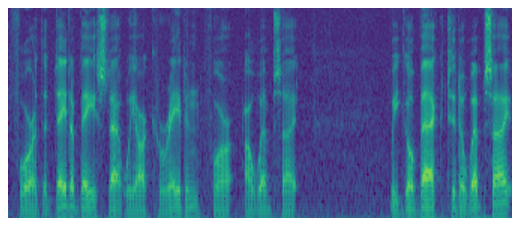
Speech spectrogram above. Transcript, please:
for the database that we are creating for our website. We go back to the website.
